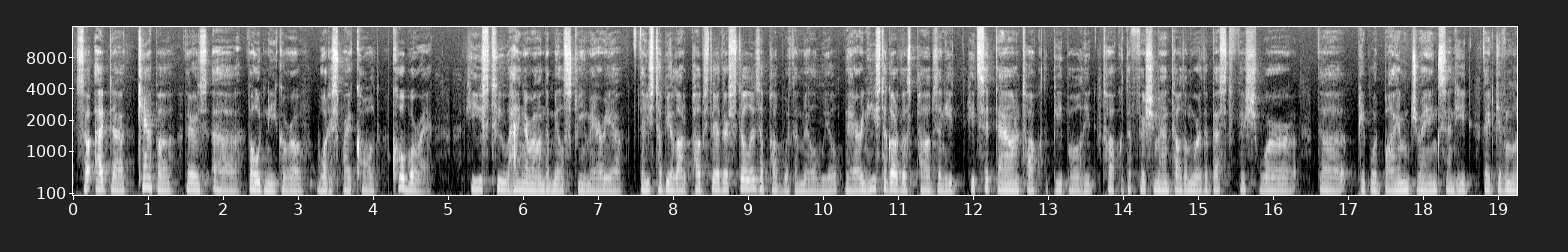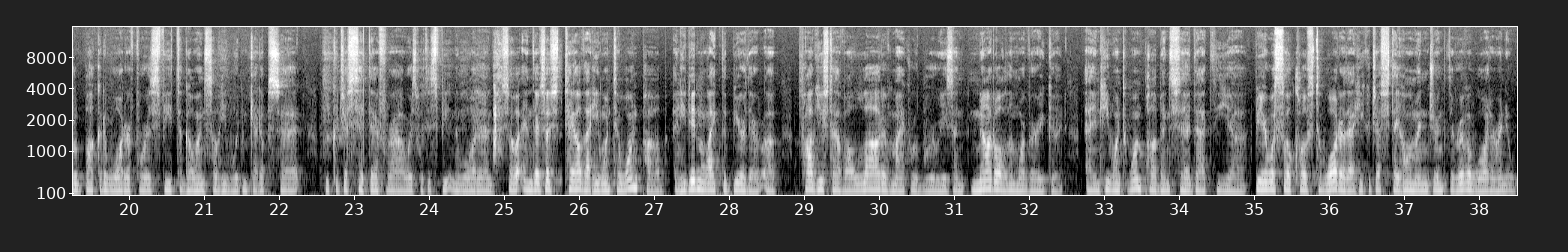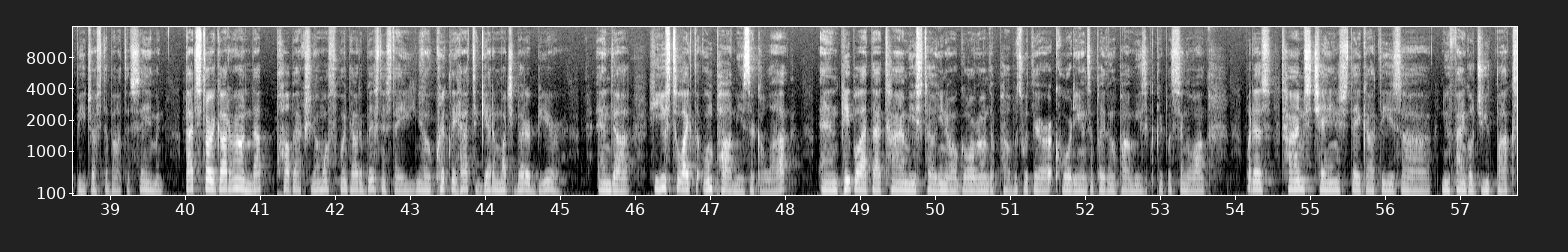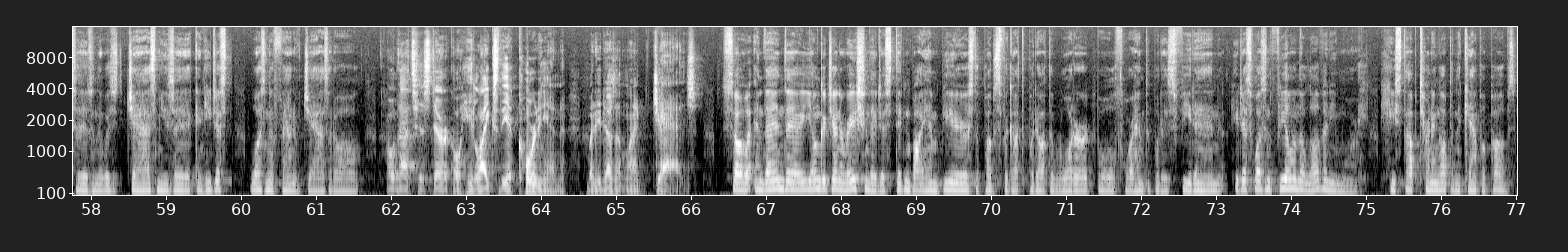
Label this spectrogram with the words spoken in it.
so at uh, Kampa, there's a vodnik or a water sprite called Kabourek. He used to hang around the mill stream area. There used to be a lot of pubs there. There still is a pub with a mill wheel there. And he used to go to those pubs and he'd, he'd sit down and talk with the people. He'd talk with the fishermen, tell them where the best fish were. The people would buy him drinks and he'd, they'd give him a little bucket of water for his feet to go in so he wouldn't get upset. He could just sit there for hours with his feet in the water. And so, and there's this tale that he went to one pub and he didn't like the beer there. Uh, Prague used to have a lot of microbreweries and not all of them were very good. And he went to one pub and said that the uh, beer was so close to water that he could just stay home and drink the river water and it would be just about the same. And that story got around. And that pub actually almost went out of business. They, you know, quickly had to get a much better beer. And uh, he used to like the oompa music a lot. And people at that time used to, you know, go around the pubs with their accordions and play the oompa music. People would sing along. But as times changed, they got these uh, newfangled jukeboxes and there was jazz music. And he just wasn't a fan of jazz at all. Oh, that's hysterical. He likes the accordion, but he doesn't like jazz. So, and then the younger generation, they just didn't buy him beers. The pubs forgot to put out the water bowl for him to put his feet in. He just wasn't feeling the love anymore. He stopped turning up in the Kampa pubs.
